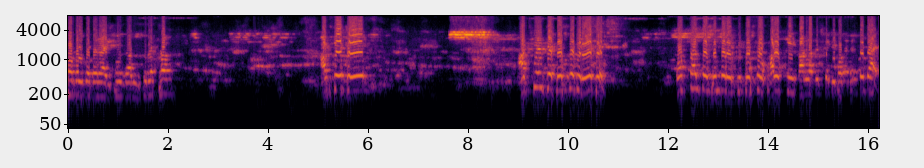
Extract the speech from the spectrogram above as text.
সকলকে জানাই সংগ্রামী শুভেচ্ছা। আজকে যে, আজকের যে প্রশ্নটি রয়েছে, অত্যন্ত সুন্দর একটি প্রশ্ন ভারত কি বাংলাদেশকে বিপদে ফেলতে চায়?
